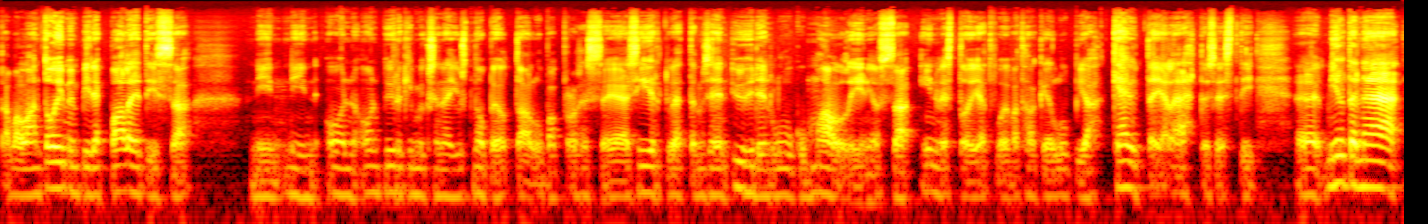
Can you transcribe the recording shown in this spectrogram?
tavallaan toimenpidepaletissa niin, niin on, on pyrkimyksenä just nopeuttaa lupaprosesseja ja siirtyä tämmöiseen yhden luukun malliin, jossa investoijat voivat hakea lupia käyttäjälähtöisesti. Miltä nämä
